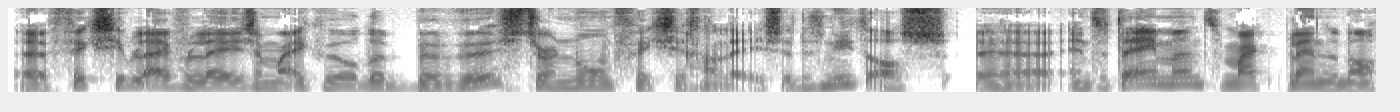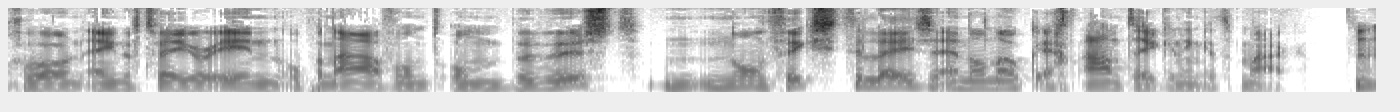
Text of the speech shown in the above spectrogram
uh, fictie blijven lezen, maar ik wilde bewuster non-fictie gaan lezen. Dus niet als uh, entertainment, maar ik plande dan gewoon één of twee uur in op een avond om bewust non-fictie te lezen en dan ook echt aantekeningen te maken. Hm.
